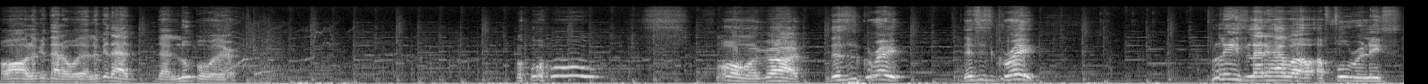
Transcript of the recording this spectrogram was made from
Oh, look at that over there. Look at that that loop over there. oh my god. This is great. This is great. Please let it have a, a full release.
